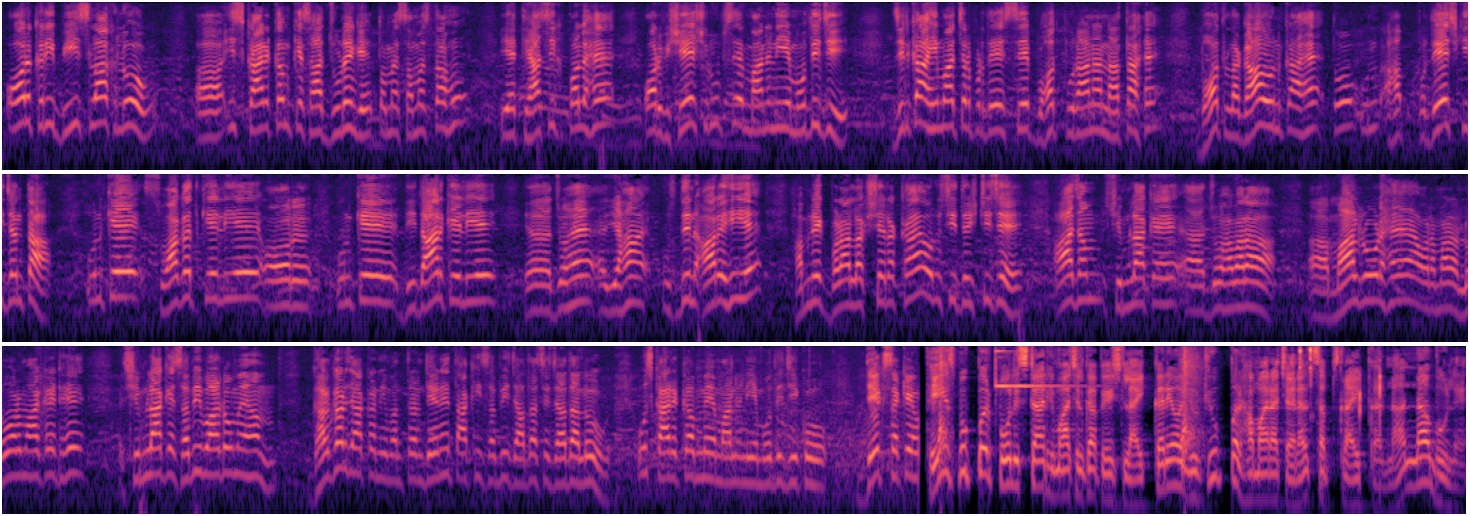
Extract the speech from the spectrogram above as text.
और करीब 20 लाख लोग इस कार्यक्रम के साथ जुड़ेंगे तो मैं समझता हूँ ये ऐतिहासिक पल है और विशेष रूप से माननीय मोदी जी, जिनका हिमाचल प्रदेश से बहुत पुराना नाता है, बहुत लगाव उनका है तो उन प्रदेश की जनता उनके स्वागत के लिए और उनके दीदार के लिए जो है, यहाँ उस दिन आ रही है। हमने एक बड़ा लक्ष्य रखा है और उसी दृष्टि से आज हम शिमला के जो हमारा माल रोड है और हमारा लोअर मार्केट है, शिमला के सभी वार्डों में हम घर घर जाकर निमंत्रण दे रहे ताकि सभी ज़्यादा से ज़्यादा लोग उस कार्यक्रम में माननीय मोदी जी को देख सके। फेसबुक पर पोल स्टार हिमाचल का पेज लाइक करें और यूट्यूब पर हमारा चैनल सब्सक्राइब करना न भूलें।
